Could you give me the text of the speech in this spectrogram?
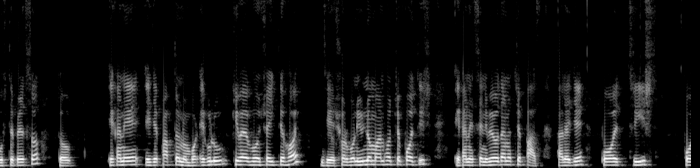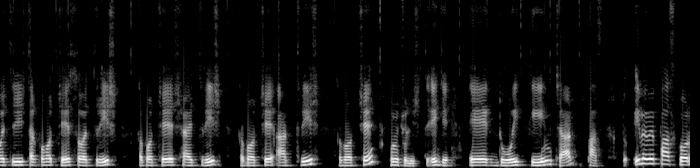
বুঝতে পেরেছ? তো এখানে এই যে প্রাপ্ত নম্বর, এগুলো কীভাবে বসাইতে হয়? যে সর্বনিম্ন মান হচ্ছে পঁয়ত্রিশ, এখানে শ্রেণি ব্যবধান হচ্ছে পাঁচ। তাহলে যে পঁয়ত্রিশ পঁয়ত্রিশ, তারপর হচ্ছে ছয়ত্রিশ, তারপর হচ্ছে সাঁত্রিশ তারপর হচ্ছে আটত্রিশ তারপর হচ্ছে উনচল্লিশ। তো এই যে এক, দুই, তিন, চার, পাঁচ। তো এইভাবে পাস কর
